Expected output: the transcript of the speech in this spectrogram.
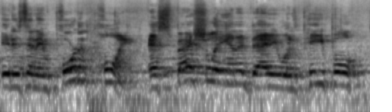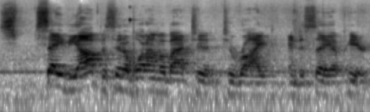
it is an important point, especially in a day when people say the opposite of what I'm about to, to write and to say up here.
